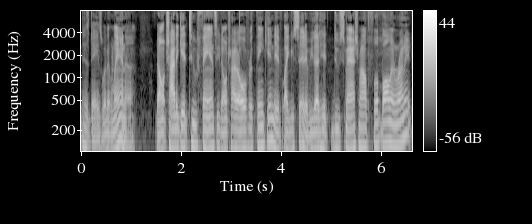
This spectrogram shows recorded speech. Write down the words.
his days with Atlanta. Don't try to get too fancy. Don't try to overthink it. If, like you said, if you got to hit do smash mouth football and run it,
